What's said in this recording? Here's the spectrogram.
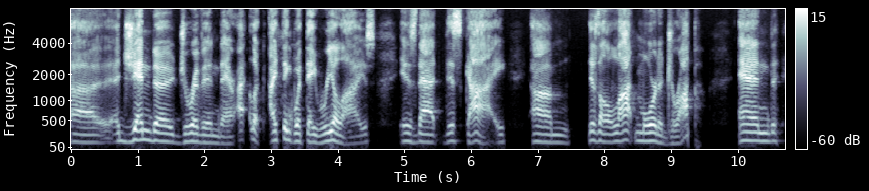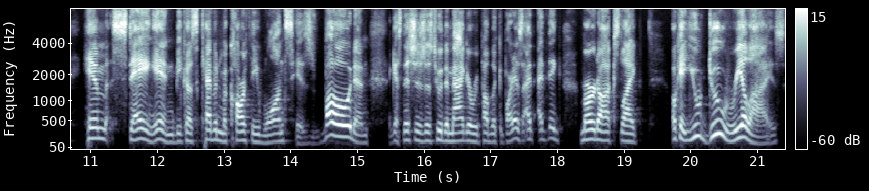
uh, agenda driven there. I, look, I think what they realize is that this guy um, there's a lot more to drop. and him staying in because Kevin McCarthy wants his vote. And I guess this is just who the MAGA Republican Party is. I, I think Murdoch's like, okay, you do realize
